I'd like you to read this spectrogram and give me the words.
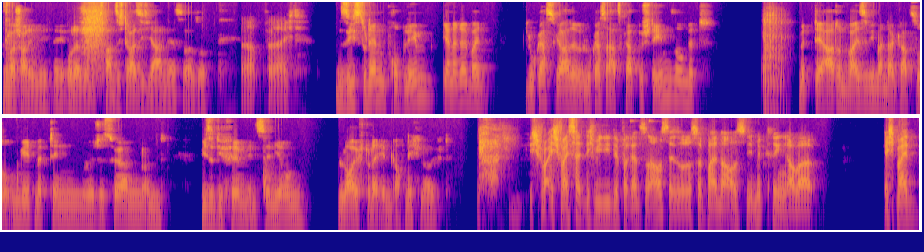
Wahrscheinlich nicht, nee. Oder so in 20, 30 Jahren erst oder so. ja, vielleicht. Siehst du denn ein Problem generell bei Lukas gerade, Lukas Arzt gerade bestehen, so mit mit der Art und Weise, wie man da gerade so umgeht mit den Regisseuren und wie so die Filminszenierung läuft oder eben auch nicht läuft. Ich, ich weiß halt nicht, wie die Differenzen aussehen. So, das wird man halt nach außen nie mitkriegen, aber ich meine,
